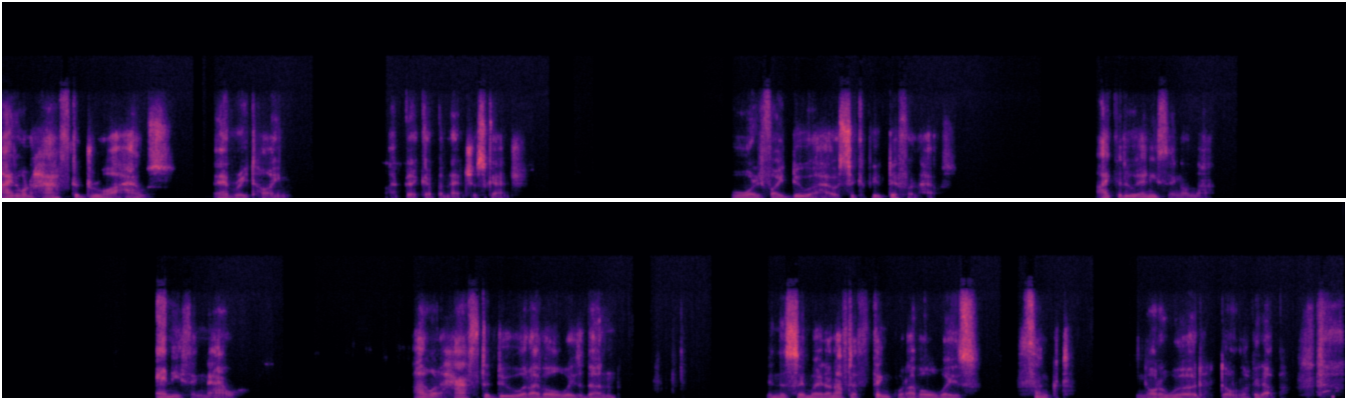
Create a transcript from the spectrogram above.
I don't have to draw a house every time I pick up an etch a sketch. Or if I do a house, it could be a different house. I could do anything on that. Anything now. I don't have to do what I've always done. In the same way, I don't have to think what I've always thunked. Not a word. Don't look it up.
